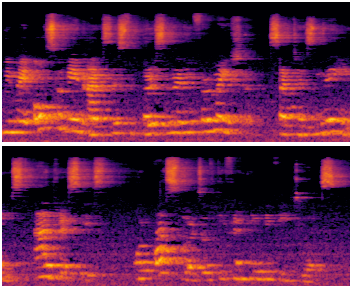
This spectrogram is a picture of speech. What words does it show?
we may also gain access to personal information, such as names, addresses, or passwords of different individuals.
